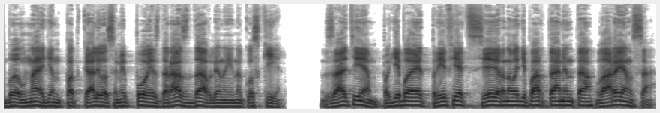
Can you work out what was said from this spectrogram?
был найден под колесами поезда, раздавленный на куски. Затем погибает префект Северного департамента Лоренса,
